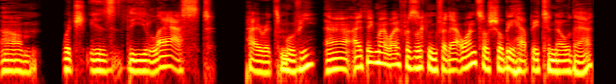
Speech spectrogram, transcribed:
um, which is the last Pirates movie. Uh, I think my wife was looking for that one, so she'll be happy to know that.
